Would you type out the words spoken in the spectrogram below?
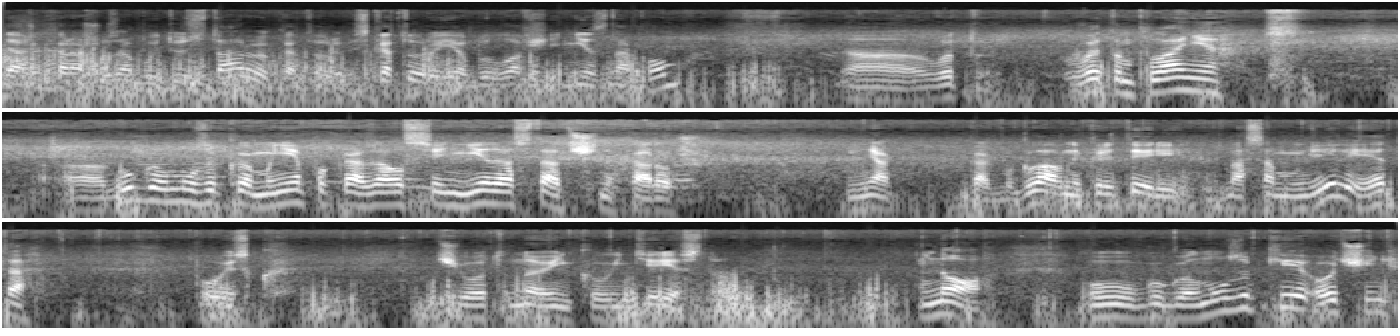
даже хорошо забытую старую, которую, с которой я был вообще не знаком. А, вот в этом плане а, Google музыка мне показался недостаточно хорош. У меня как бы главный критерий на самом деле это поиск чего-то новенького, интересного. Но у Google музыки очень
